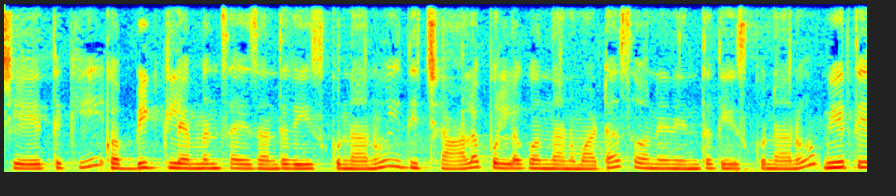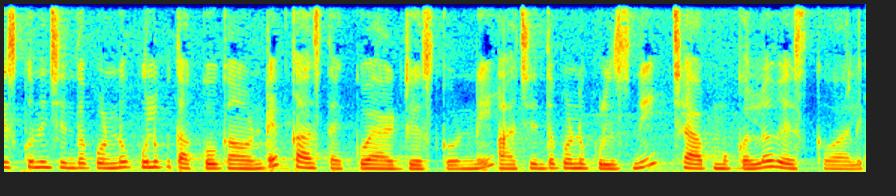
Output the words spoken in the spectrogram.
చేతికి ఒక బిగ్ లెమన్ సైజ్ అంతా తీసుకున్నాను. ఇది చాలా పుల్లగా ఉందన్నమాట. సో నేను ఇంత తీసుకున్నాను. మీరు తీసుకునే చింతపండు పులుపు తక్కువగా ఉంటే కాస్త ఎక్కువ యాడ్ చేసుకోండి. ఆ చింతపండు పులుసుని చేప ముక్కల్లో వేసుకోవాలి.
